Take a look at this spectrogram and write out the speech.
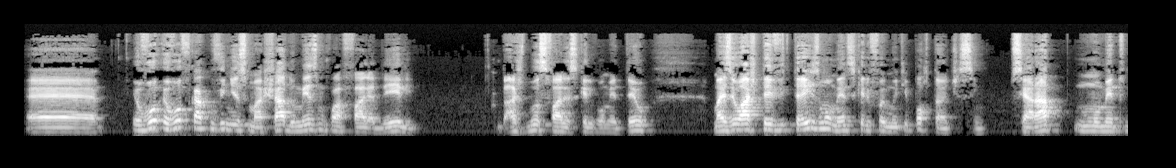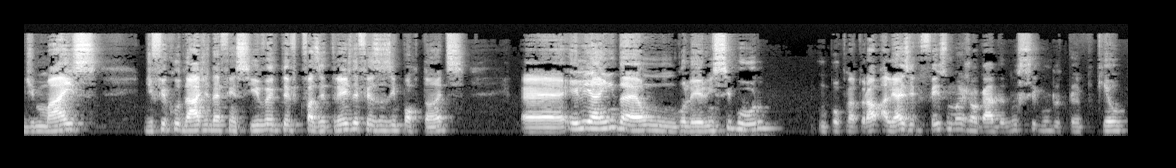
é eu, vou, eu vou ficar com o Vinícius Machado, mesmo com a falha dele, as duas falhas que ele cometeu, mas eu acho que teve três momentos que ele foi muito importante. Assim. O Ceará, no momento de mais dificuldade defensiva, ele teve que fazer três defesas importantes. É, ele ainda é um goleiro inseguro, um pouco natural. Aliás, ele fez uma jogada no segundo tempo que eu,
